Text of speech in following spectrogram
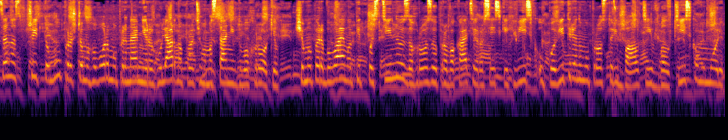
Це нас вчить тому, про що ми говоримо принаймні регулярно протягом останніх двох років. Що ми перебуваємо під постійною загрозою провокації російських військ у повітряному просторі Балтії, в Балтійському морі,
